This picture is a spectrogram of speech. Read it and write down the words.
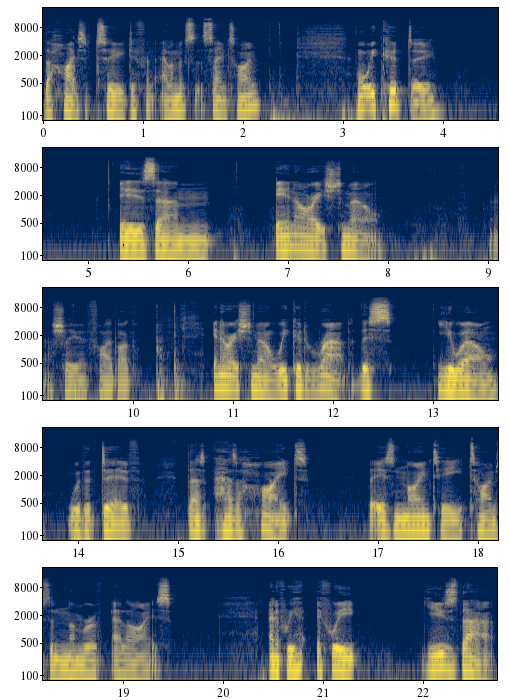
the heights of two different elements at the same time. What we could do is um, in our HTML. I'll show you in Firebug. In our HTML, we could wrap this UL with a div that has a height that is 90 times the number of LIs. And if we if we use that,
